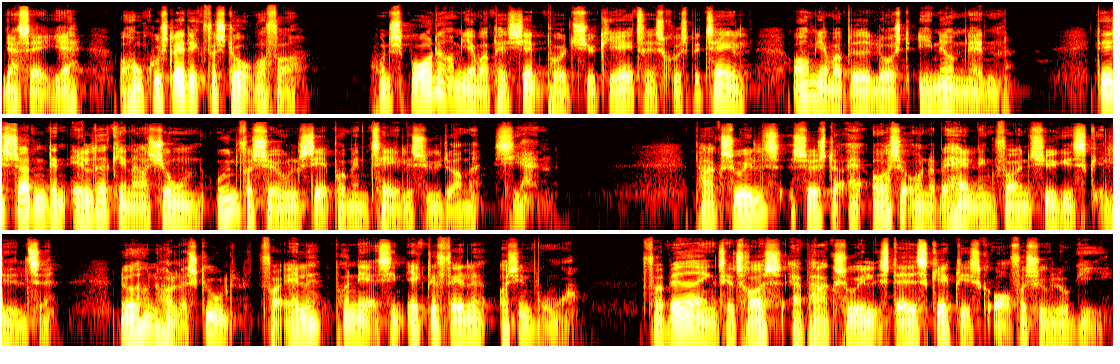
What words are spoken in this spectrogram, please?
Jeg sagde ja, og hun kunne slet ikke forstå hvorfor. Hun spurgte, om jeg var patient på et psykiatrisk hospital, og om jeg var blevet låst inde om natten. Det er sådan, den ældre generation uden for Seoul ser på mentale sygdomme, siger han. Park Suils søster er også under behandling for en psykisk lidelse. Noget hun holder skjult for alle på nær sin ægtefælle og sin bror. Forbedringen til trods er Park Suil stadig skeptisk over for psykologi.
